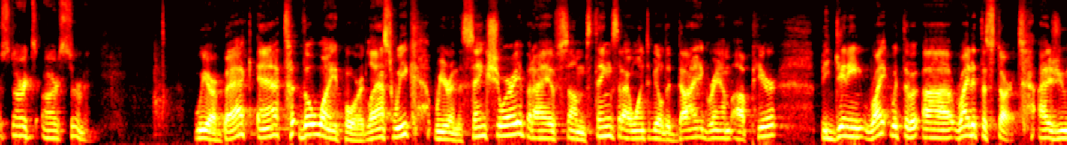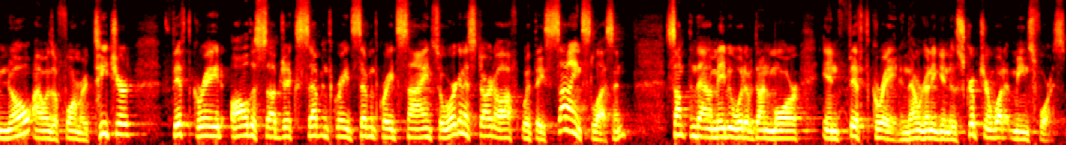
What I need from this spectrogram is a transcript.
start our sermon. We are back at the whiteboard. Last week we were in the sanctuary, but I have some things that I want to be able to diagram up here, beginning right with the uh, right at the start. As you know, I was a former teacher fifth grade, all the subjects, seventh grade, seventh grade science. So we're going to start off with a science lesson. Something that I maybe would have done more in fifth grade. And then we're going to get into the scripture and what it means for us.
